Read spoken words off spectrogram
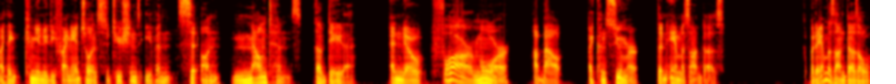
I think community financial institutions even sit on mountains of data and know far more about a consumer than Amazon does. But Amazon does a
